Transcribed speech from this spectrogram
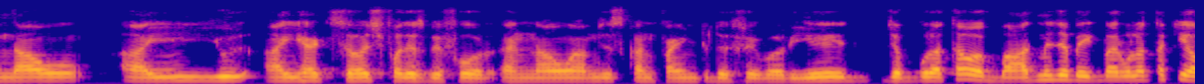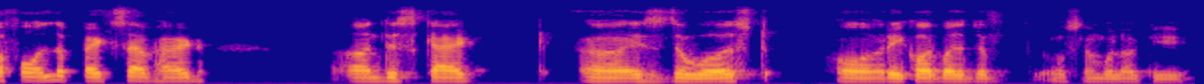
now I you I had search for this before and now I am just confined to this river ये जब बोला था और बाद में जब एक बार बोला था कि of all the pets I have had this cat is the worst और एक और बार जब उसने बोला कि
